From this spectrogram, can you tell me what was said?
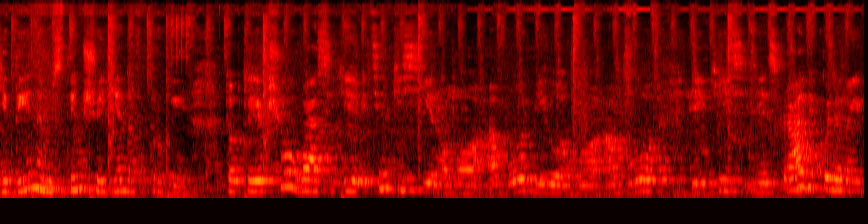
єдиним з тим, що є навкруги. Тобто, якщо у вас є відтінки сірого або білого, або якісь яскраві кольори,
